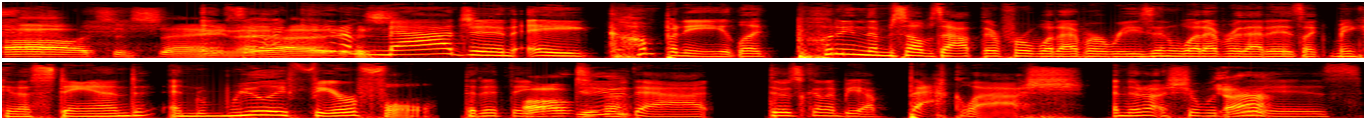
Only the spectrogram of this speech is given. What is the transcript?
Oh, it's insane. And so Yeah, I can't imagine a company like putting themselves out there for whatever reason, whatever that is, like making a stand and really fearful that if they Oh, do yeah. that, there's going to be a backlash and they're not sure what Yeah. it is.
